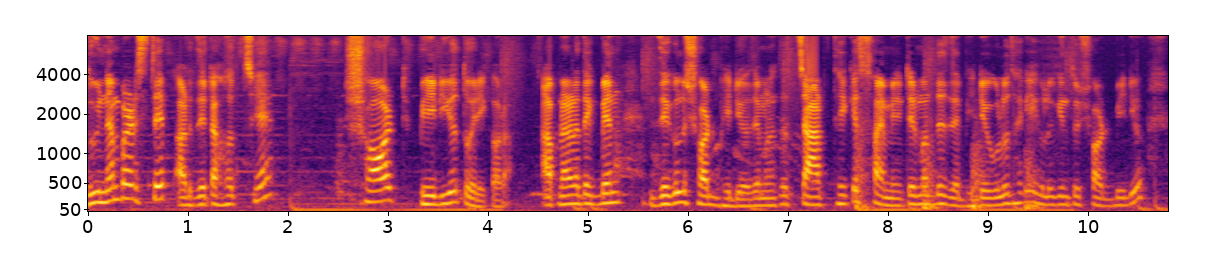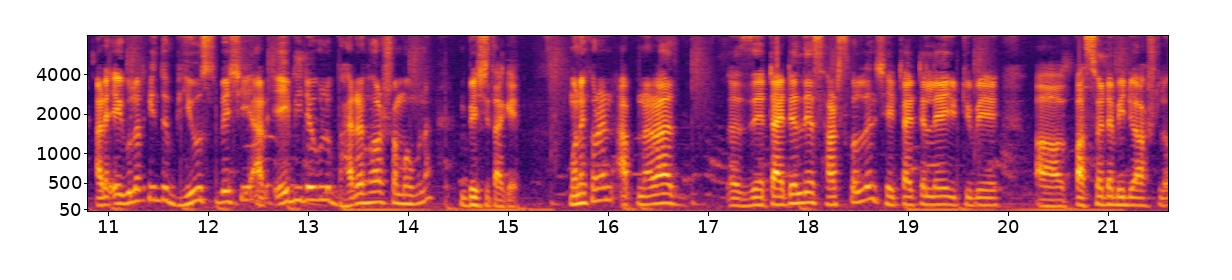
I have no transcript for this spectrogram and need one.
দুই নাম্বার স্টেপ আর যেটা হচ্ছে শর্ট ভিডিও তৈরি করা। আপনারা দেখবেন যেগুলো শর্ট ভিডিও, যেমন হচ্ছে চার থেকে ছয় মিনিটের মধ্যে যে ভিডিওগুলো থাকে, এগুলো কিন্তু শর্ট ভিডিও। আর এগুলোর কিন্তু ভিউস বেশি, আর এই ভিডিওগুলো ভাইরাল হওয়ার সম্ভাবনা বেশি থাকে। মনে করেন আপনারা যে টাইটেল দিয়ে সার্চ করলেন, সেই টাইটেলে ইউটিউবে পাঁচ ছয়টা ভিডিও আসলো।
